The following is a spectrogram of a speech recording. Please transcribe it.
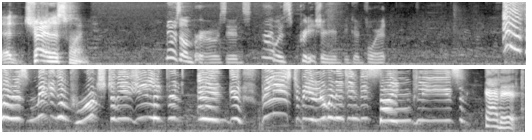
Uh, try this one. No sombrero, Zuds. I was pretty sure you'd be good for it. Althar is making approach to the electric egg. Please to be illuminating this sign, please. Got it.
